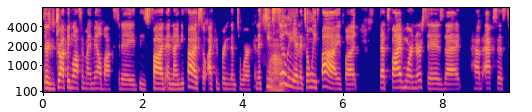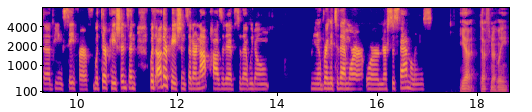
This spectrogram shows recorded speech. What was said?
they're dropping off in my mailbox today these five N95 so I could bring them to work. And it seems wow. silly and it's only five, but that's five more nurses that have access to being safer with their patients and with other patients that are not positive so that we don't you know bring it to them or or nurses families. Yeah definitely.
